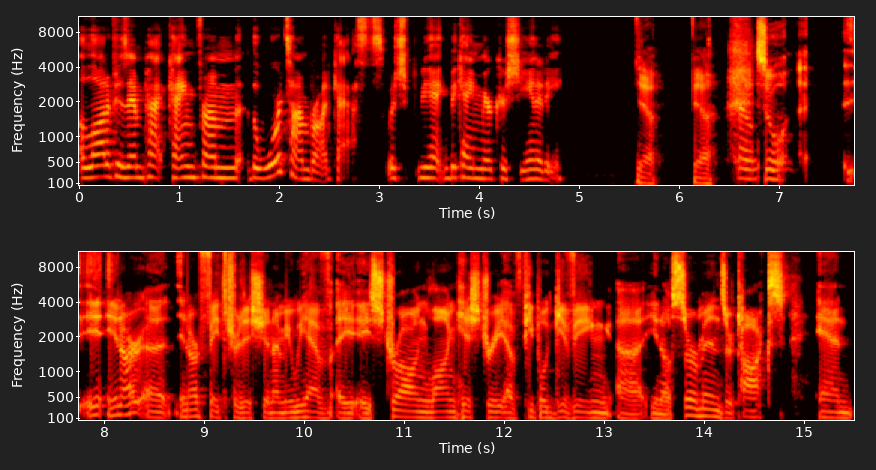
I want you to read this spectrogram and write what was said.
a lot of his impact came from the wartime broadcasts which became mere christianity. Yeah yeah. So, so in our uh, in our faith tradition, I mean, we have a, a strong, long history of people giving, uh, you know, sermons or talks, and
